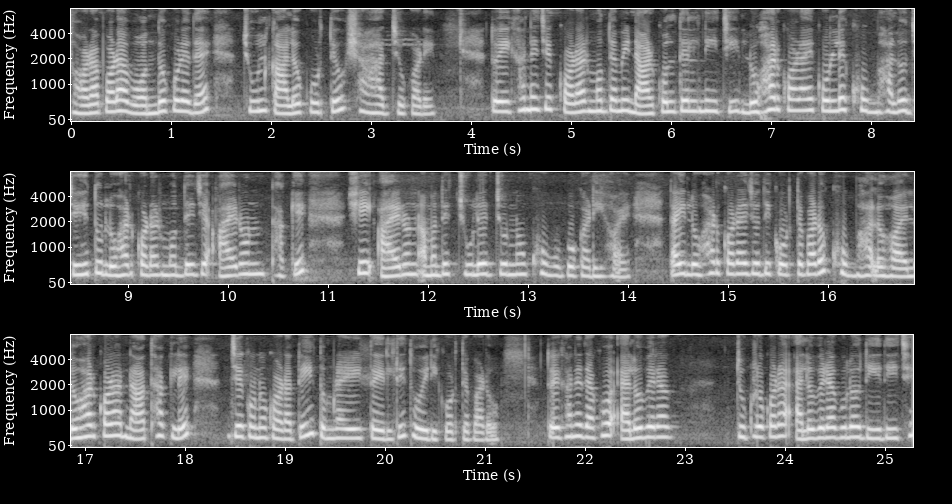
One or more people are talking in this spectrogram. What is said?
ঝরা পড়া বন্ধ করে দেয়, চুল কালো করতেও সাহায্য করে। তো এখানে যে কড়ার মধ্যে আমি নারকোল তেল নিয়েছি, লোহার কড়াই করলে খুব ভালো। যেহেতু লোহার কড়ার মধ্যে যে আয়রন থাকে, সেই আয়রন আমাদের চুলের জন্য খুব উপকারী হয়। তাই লোহার কড়াই যদি করতে পারো, খুব ভালো হয়। লোহার কড়া না থাকলে যে কোনো কড়াতেই তোমরা এই তেলটি তৈরি করতে পারো। তো এখানে দেখো অ্যালোভেরা টুকরো করা অ্যালোভেরাগুলো দিয়ে দিয়েছি।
